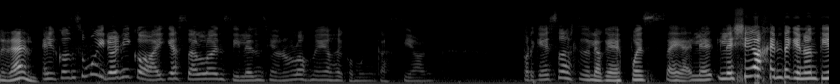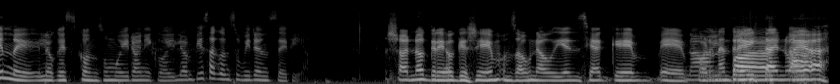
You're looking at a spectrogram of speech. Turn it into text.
general. el consumo irónico hay que hacerlo en silencio, no en los medios de comunicación. Porque eso es lo que después eh, le, le llega a gente que no entiende lo que es consumo irónico y lo empieza a consumir en serio. Yo no creo que lleguemos a una audiencia que eh, No por una importa. entrevista nueva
